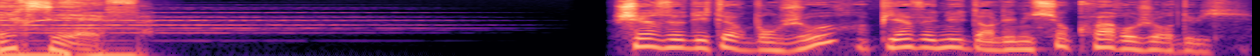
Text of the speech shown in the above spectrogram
RCF. Chers auditeurs, bonjour. Bienvenue dans l'émission Croire aujourd'hui,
